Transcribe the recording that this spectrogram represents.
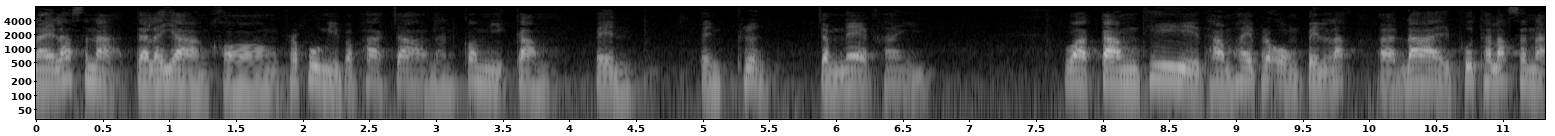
ในลักษณะแต่ละอย่างของพระผู้มีพระภาคเจ้านั้น ก็มีกรรมเป็นเป็นเครื่องจำแนกให้ ว่ากรรมที่ทำให้พระองค์เป็นลักได้พุทธลักษณะ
